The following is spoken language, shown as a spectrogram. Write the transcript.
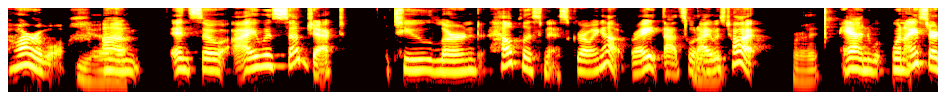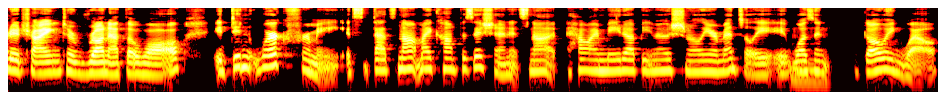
horrible. yeah. Um, and so I was subject to learned helplessness growing up, right? That's what I was taught. Right. And when I started trying to run at the wall, it didn't work for me. It's that's not my composition. It's not how I'm made up emotionally or mentally. It Mm, wasn't going well.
